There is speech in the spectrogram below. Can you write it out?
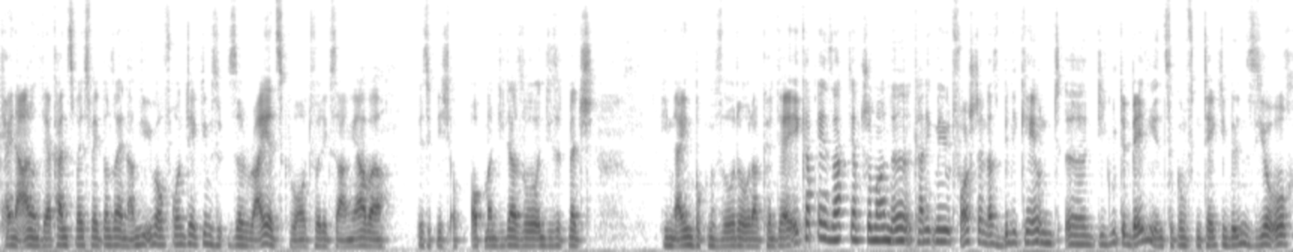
Keine Ahnung, wer kann es bei SmackDown sein? Haben die überhaupt Frauen-Take-Teams? The Riot Squad, würde ich sagen, ja, aber weiß ich nicht, ob, ob man die da so in dieses Match hineinbucken würde oder könnte. Ich habe ja gesagt, ihr habt schon mal, ne, kann ich mir gut vorstellen, dass Billy Kay und äh, die gute Bailey in Zukunft ein Take Team bilden. Siehe auch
